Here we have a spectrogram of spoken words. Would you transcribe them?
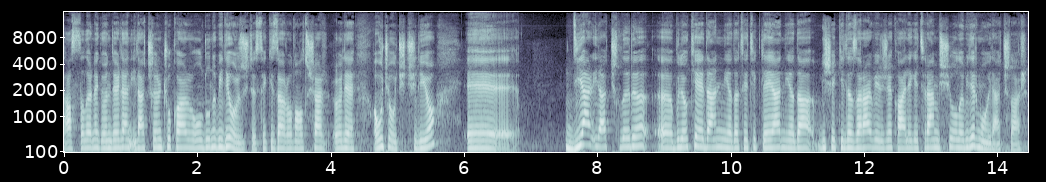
hastalarına gönderilen ilaçların çok ağır olduğunu biliyoruz. İşte 8'er 16'şer öyle avuç avuç içiliyor. E, diğer ilaçları e, bloke eden ya da tetikleyen ya da bir şekilde zarar verecek hale getiren bir şey olabilir mi o ilaçlar?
